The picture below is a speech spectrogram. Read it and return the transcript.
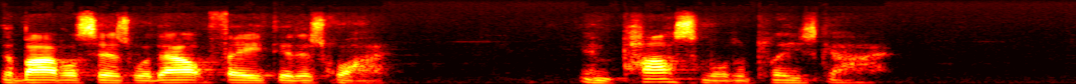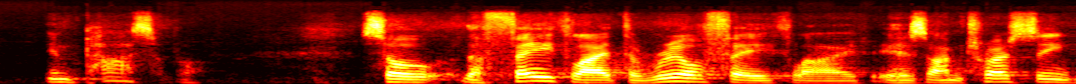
The Bible says, without faith, it is what? Impossible to please God. Impossible. So the faith life, the real faith life, is I'm trusting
